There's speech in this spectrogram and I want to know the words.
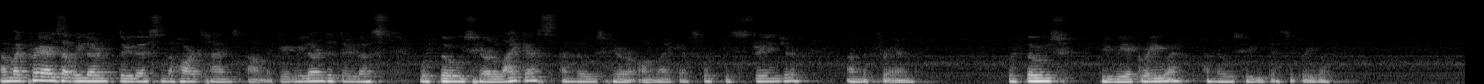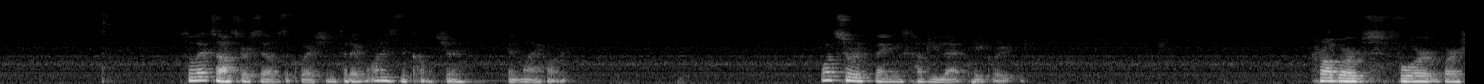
and my prayer is that we learn to do this in the hard times and the good. We learn to do this with those who are like us and those who are unlike us, with the stranger and the friend, with those who we agree with and those who we disagree with. So let's ask ourselves the question today what is the culture in my heart? What sort of things have you let take root? Proverbs 4, verse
